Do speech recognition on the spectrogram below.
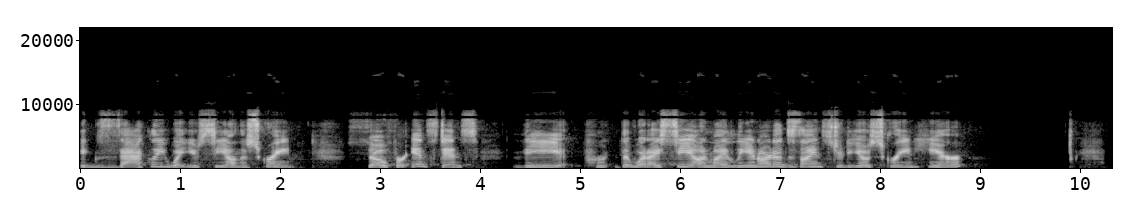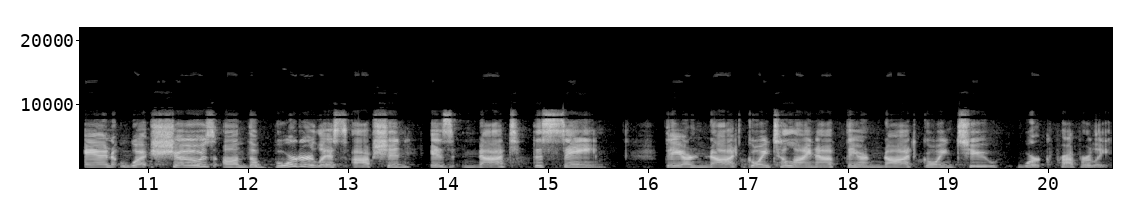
exactly what you see on the screen. So for instance, the, the what I see on my Leonardo Design Studio screen here and what shows on the borderless option is not the same. They are not going to line up. They are not going to work properly.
